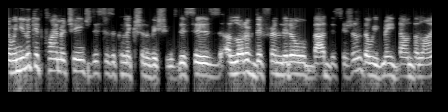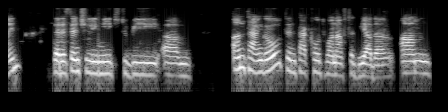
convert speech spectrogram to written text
And when you look at climate change, this is a collection of issues. This is a lot of different little bad decisions that we've made down the line that essentially need to be um, untangled and tackled one after the other. Um,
